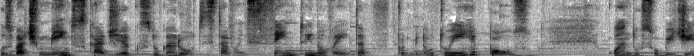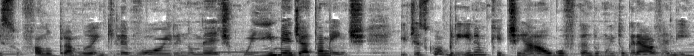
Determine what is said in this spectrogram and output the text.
os batimentos cardíacos do garoto estavam em 190 por minuto em repouso. Quando soube disso, falou para a mãe que levou ele no médico imediatamente e descobriram que tinha algo ficando muito grave ali.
